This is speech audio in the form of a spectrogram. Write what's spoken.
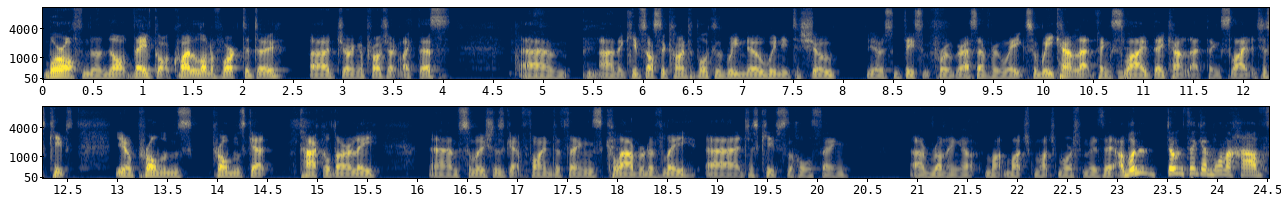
more often than not they've got quite a lot of work to do uh, during a project like this, um, and it keeps us accountable because we know we need to show you know some decent progress every week. So we can't let things slide. They can't let things slide. It just keeps you know problems problems get tackled early. Um, solutions get found to things collaboratively. Uh, it just keeps the whole thing uh, running up much much more smoothly. I wouldn't don't think I'd want to have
